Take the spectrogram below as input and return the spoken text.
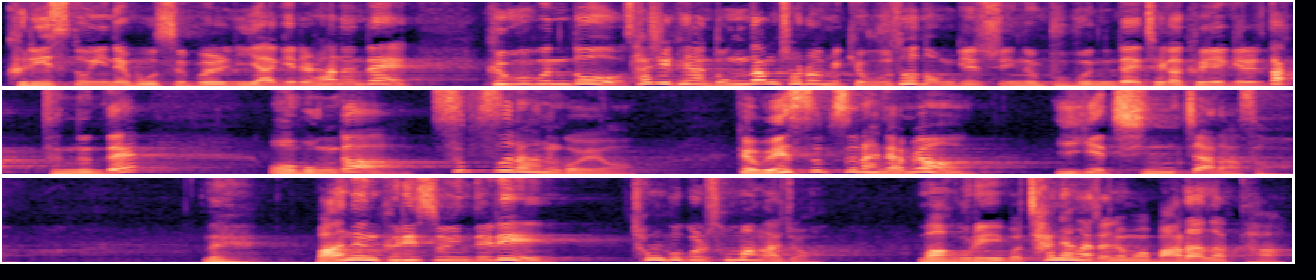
그리스도인의 모습을 이야기를 하는데 그 부분도 사실 그냥 농담처럼 이렇게 웃어 넘길 수 있는 부분인데 제가 그 얘기를 딱 듣는데 어 뭔가 씁쓸한 거예요. 그게 왜 씁쓸하냐면 이게 진짜라서. 네. 많은 그리스도인들이 천국을 소망하죠. 막 우리 뭐 찬양하잖아요. 막 마라나타.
